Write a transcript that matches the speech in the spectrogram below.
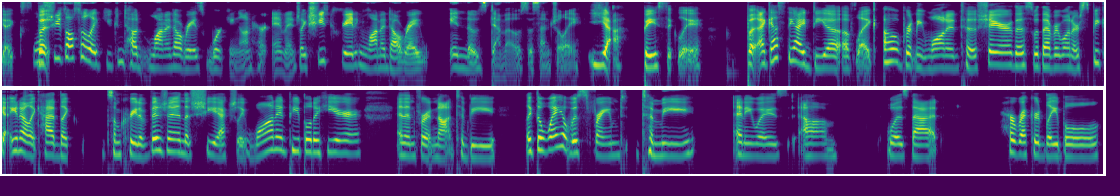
yikes. Well, but she's also like, you can tell Lana Del Rey is working on her image. Like, she's creating Lana Del Rey in those demos, essentially. yeah, basically. But I guess the idea of like, oh, Britney wanted to share this with everyone or speak, you know, like had like some creative vision that she actually wanted people to hear, and then for it not to be like the way it was framed to me, anyways, um, was that her record label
